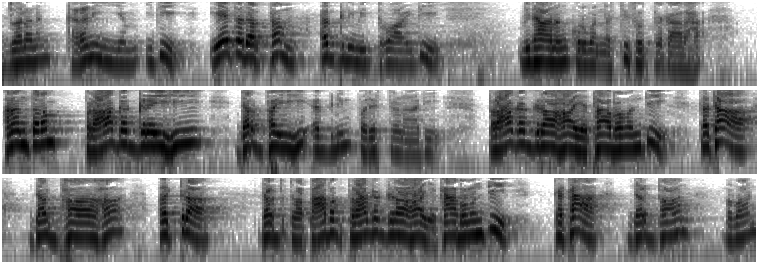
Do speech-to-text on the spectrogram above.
ज्वलनं करणीयम् इति। एतदर्थम् अग्निमिध्वा इति विधानं कुर्वन्नस्ति सूत्रकारः। अनन्तरं प्रागग्रैः दर्भैः अग्निं परिस्तृणाति। प्रागग्राः यथा भवन्ति, तथा दर्भाः अत्र दर्भ पाप प्रागग्राः यथा भवन्ति, तथा दर्भान् भवान्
